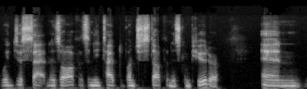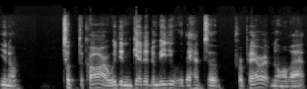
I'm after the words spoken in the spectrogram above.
We just sat in his office and he typed a bunch of stuff in his computer and, you know, took the car. We didn't get it immediately. They had to prepare it and all that.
